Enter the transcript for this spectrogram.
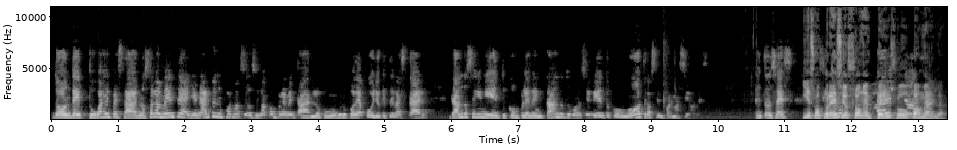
donde tú vas a empezar no solamente a llenarte de información, sino a complementarlo con un grupo de apoyo que te va a estar dando seguimiento y complementando tu conocimiento con otras informaciones. Entonces. ¿Y esos precios son en pesos, Pamela?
